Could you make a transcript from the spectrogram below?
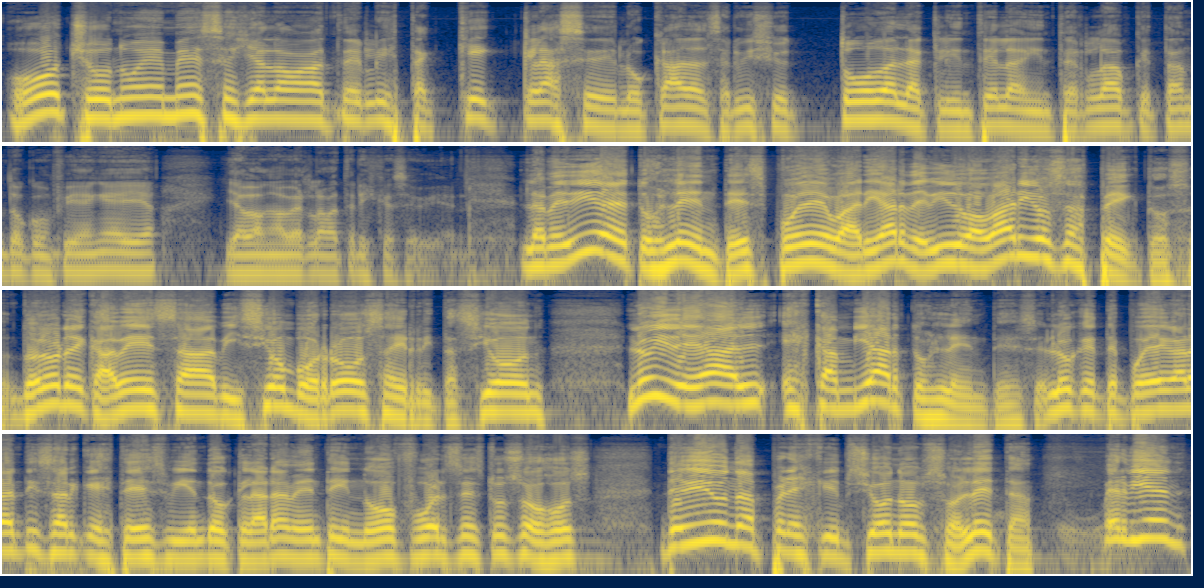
8 o 9 meses ya la van a tener lista qué clase de local al servicio de toda la clientela de Interlab que tanto confía en ella, ya van a ver la matriz que se viene. La medida de tus lentes puede variar debido a varios aspectos. Dolor de cabeza, visión borrosa, irritación. Lo ideal es cambiar tus lentes, lo que te puede garantizar que estés viendo claramente y no fuerces tus ojos debido a una prescripción obsoleta. Ver bien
